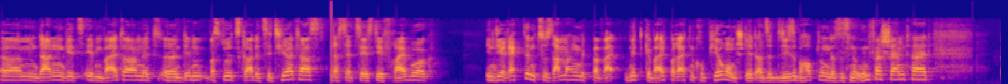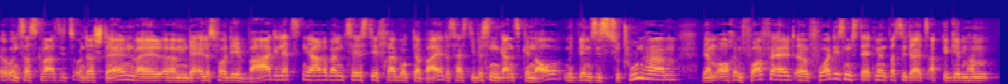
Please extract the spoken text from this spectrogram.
Ähm, dann geht's eben weiter mit äh, dem, was du jetzt gerade zitiert hast, dass der CSD Freiburg in direktem Zusammenhang mit, mit gewaltbereiten Gruppierungen steht. Also diese Behauptung, das ist eine Unverschämtheit. Äh, uns das quasi zu unterstellen, weil ähm, der LSVD war die letzten Jahre beim CSD Freiburg dabei. Das heißt, die wissen ganz genau, mit wem sie es zu tun haben. Wir haben auch im Vorfeld äh, vor diesem Statement, was sie da jetzt abgegeben haben,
